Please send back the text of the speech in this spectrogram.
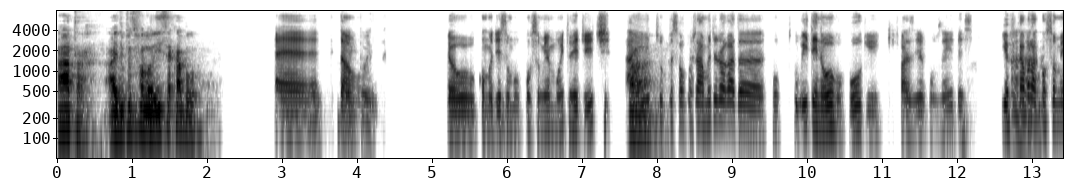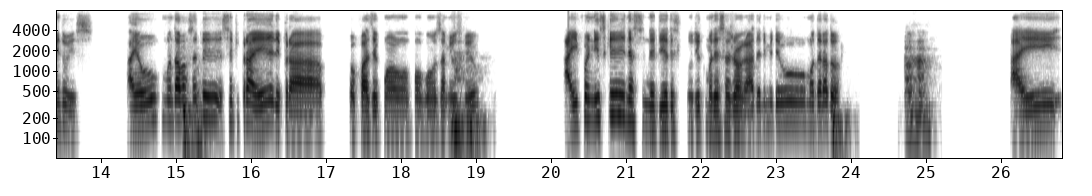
Ah, tá. Aí depois você falou isso e acabou. É, então, Depois. Eu, como eu disse, eu consumia muito Reddit. Aí Aham. o pessoal postava muita jogada com com item novo, bug que fazia com os itens. E eu ficava lá consumindo isso. Aí eu mandava sempre, sempre pra ele, pra eu fazer com, com alguns amigos meus. Aí foi nisso que, nesse, no, dia, desse- no dia que eu mandei essa jogada, ele me deu o moderador. Aham. Aí,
